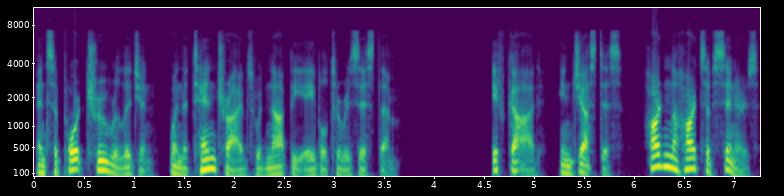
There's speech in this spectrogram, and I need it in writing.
and support true religion when the ten tribes would not be able to resist them. If God, in justice, harden the hearts of sinners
